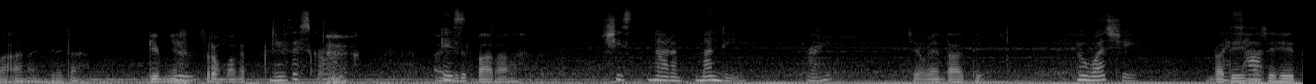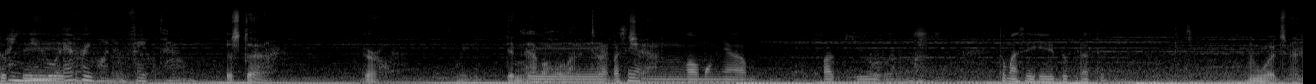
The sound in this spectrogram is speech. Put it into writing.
Apaan anjir itu? Gamenya You- serem banget. Knew this girl? Anjir Is- parah. She's not a Mundy, right? Cewek yang tadi. Who was she? Berarti I masih hidup I knew itu. everyone in Fabletown. Just a girl. We didn't have a whole lot of Si time apa sih yang ngomongnya fuck you itu masih hidup berarti The woodsman.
